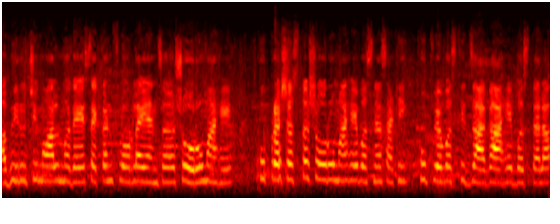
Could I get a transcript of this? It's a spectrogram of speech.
अभिरुची मॉलमध्ये सेकंड फ्लोअरला यांचं शोरूम आहे. खूप प्रशस्त शोरूम आहे. बसण्यासाठी खूप व्यवस्थित जागा आहे. बस्त्याला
